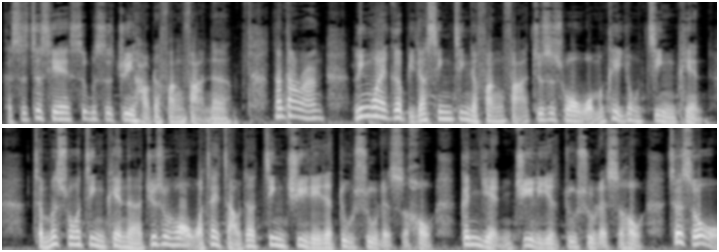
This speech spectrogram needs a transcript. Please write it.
可是这些是不是最好的方法呢？那当然，另外一个比较新进的方法就是说，我们可以用镜片。怎么说镜片呢？就是说我在找到近距离的度数的时候，跟远距离的度数的时候，这时候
